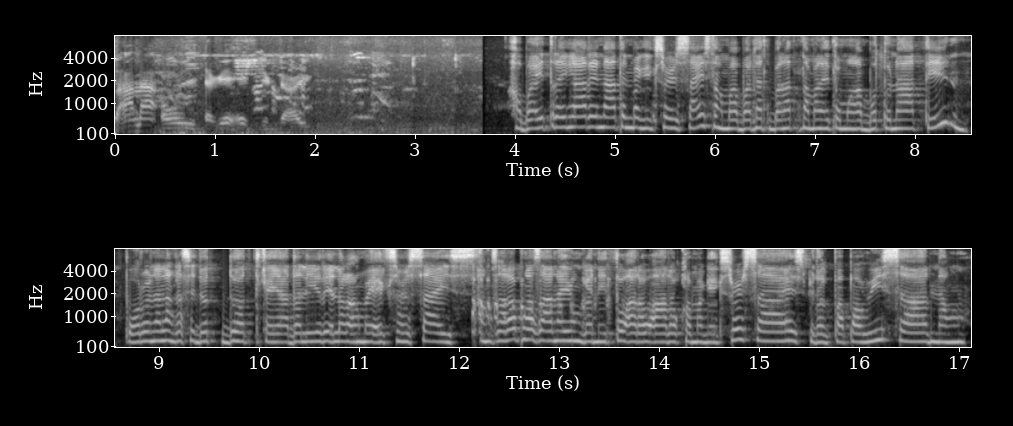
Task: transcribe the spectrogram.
Sana all nag-exercise. Aba, itry nga rin natin mag-exercise nang mabanat-banat naman itong mga buto natin. Puro na lang kasi dot-dot, kaya daliri lang ang may exercise. Ang sarap nga sana yung ganito, araw-araw ka mag-exercise, pinagpapawisan ng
